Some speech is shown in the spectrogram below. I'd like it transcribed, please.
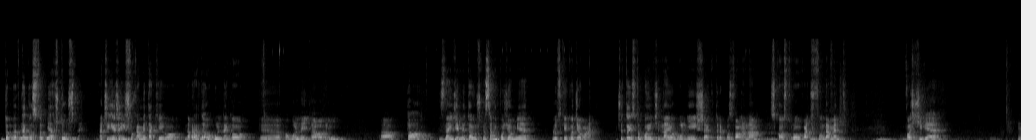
do pewnego stopnia sztuczne. Znaczy, jeżeli szukamy takiego naprawdę ogólnego, yy, ogólnej teorii, to znajdziemy to już na samym poziomie ludzkiego działania. Czy to jest to pojęcie najogólniejsze, które pozwala nam skonstruować fundament właściwie yy,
